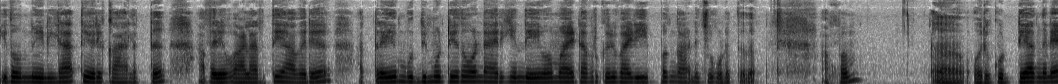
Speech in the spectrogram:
ഇതൊന്നും ഇല്ലാത്ത ഒരു കാലത്ത് അവർ വളർത്തി അവർ അത്രയും ബുദ്ധിമുട്ടിയത് കൊണ്ടായിരിക്കും ദൈവമായിട്ട് അവർക്കൊരു വഴി ഇപ്പം കാണിച്ചു കൊടുത്തത്. അപ്പം ഒരു കുട്ടി അങ്ങനെ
